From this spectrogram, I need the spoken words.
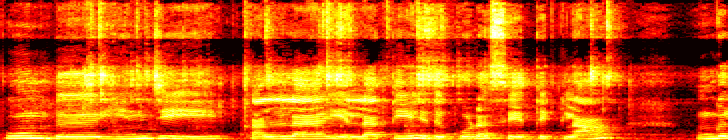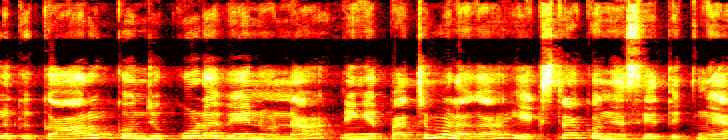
பூண்டு இஞ்சி கடல எல்லாத்தையும் இது கூட சேர்த்துக்கலாம். உங்களுக்கு காரம் கொஞ்சம் கூட வேணும்னா நீங்கள் பச்சை மிளகாய் எக்ஸ்ட்ரா கொஞ்சம் சேர்த்துக்குங்க.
